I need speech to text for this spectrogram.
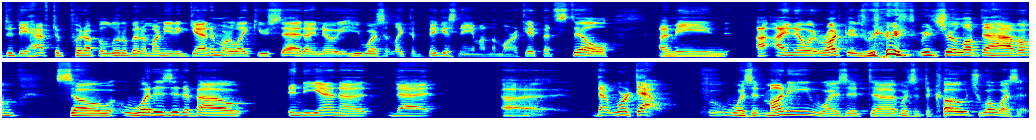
Did they have to put up a little bit of money to get him, or like you said, I know he wasn't like the biggest name on the market, but still, I mean, I, I know at Rutgers we we'd sure love to have him. So, what is it about Indiana that uh, that worked out? Was it money? Was it uh, was it the coach? What was it?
